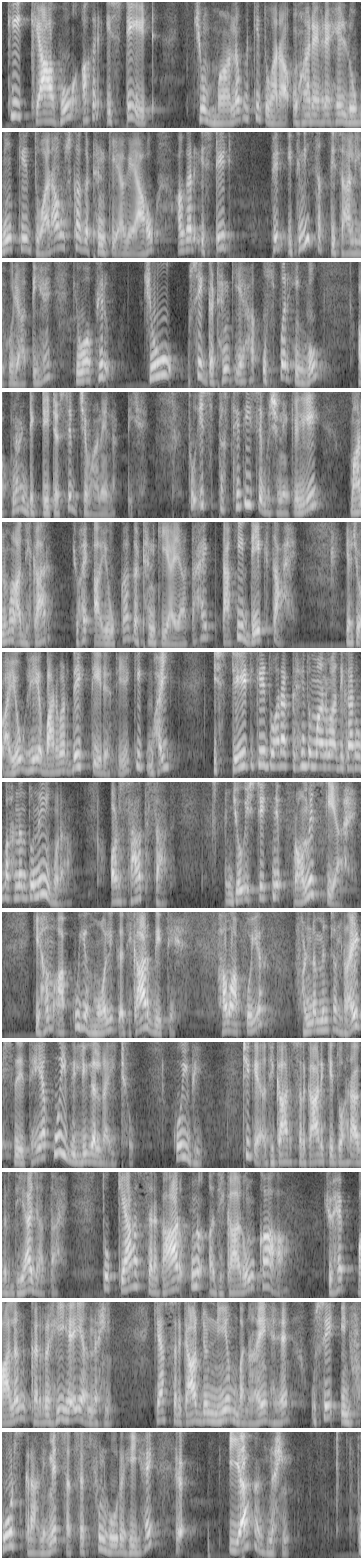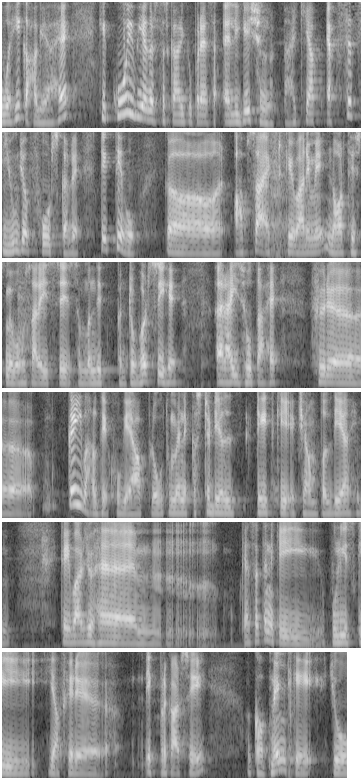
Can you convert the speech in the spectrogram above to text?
कि क्या हो, अगर स्टेट जो मानव के द्वारा, वहाँ रह रहे लोगों के द्वारा उसका गठन किया गया हो, अगर स्टेट फिर इतनी शक्तिशाली हो जाती है कि वह फिर जो उसे गठन किया है, उस पर ही वो अपना डिक्टेटरशिप जमाने लगती है। तो इस परिस्थिति से बचने के लिए मानवाधिकार जो है आयोग का गठन किया जाता है ताकि देखता है। यह जो आयोग है, यह बार बार देखती रहती है कि भाई स्टेट के द्वारा कहीं तो मानवाधिकारों का हनन तो नहीं हो रहा। और साथ साथ जो स्टेट ने प्रॉमिस किया है कि हम आपको यह मौलिक अधिकार देते हैं, हम आपको यह फंडामेंटल राइट्स देते हैं या कोई भी लीगल राइट हो, कोई भी, ठीक है, अधिकार सरकार के द्वारा अगर दिया जाता है तो क्या सरकार उन अधिकारों का जो है पालन कर रही है या नहीं? क्या सरकार जो नियम बनाए हैं, उसे इन्फोर्स कराने में सक्सेसफुल हो रही है या नहीं? तो वही कहा गया है कि कोई भी अगर सरकार के ऊपर ऐसा एलिगेशन लगता है कि आप एक्सेस यूज़ ऑफ़ फोर्स कर रहे हैं, देखते हो आपसा एक्ट के बारे में नॉर्थ ईस्ट में बहुत सारे इससे संबंधित कंट्रोवर्सी है अराइज होता है। फिर कई बार देखोगे आप लोग तो मैंने कस्टडियल डेथ की एग्जांपल दिया है। कई बार जो है कह सकते हैं ना कि पुलिस की या फिर एक प्रकार से गवर्नमेंट के जो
